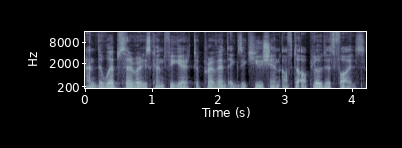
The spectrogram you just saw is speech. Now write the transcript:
and the web server is configured to prevent execution of the uploaded files.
